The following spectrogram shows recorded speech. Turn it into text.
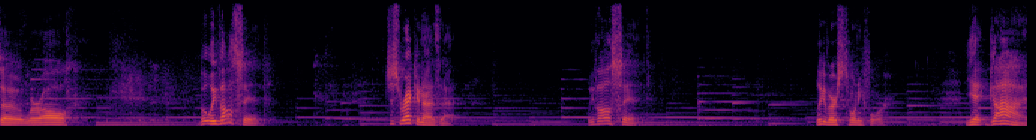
So we're all, but we've all sinned. Just recognize that. We've all sinned. Look at verse 24. Yet God,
